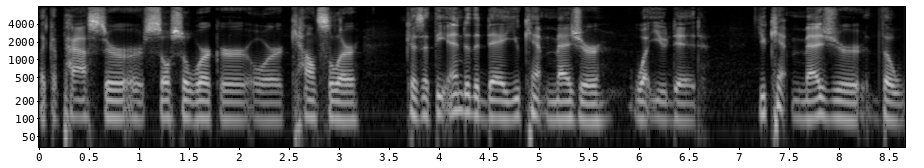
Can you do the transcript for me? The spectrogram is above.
like a pastor or social worker or counselor because at the end of the day you can't measure what you did. You can't measure the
